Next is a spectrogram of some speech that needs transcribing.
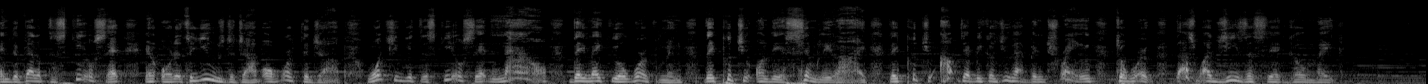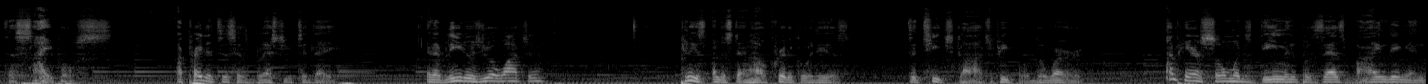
and develop the skill set in order to use the job or work the job. Once you get the skill set, now they make you a workman. They put you on the assembly line. They put you out there because you have been trained to work. That's why Jesus said, Go make disciples. I pray that this has blessed you today. And if leaders you're watching, please understand how critical it is to teach God's people the word. I'm hearing so much demon possessed binding and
